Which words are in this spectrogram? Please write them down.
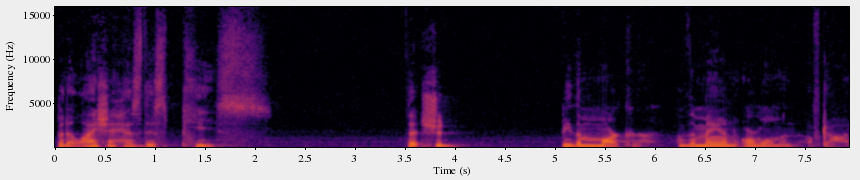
But Elisha has this peace that should be the marker of the man or woman of God.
